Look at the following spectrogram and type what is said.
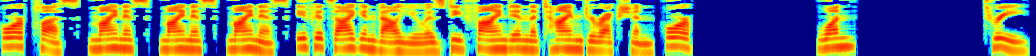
or plus, minus, minus, minus if its eigenvalue is defined in the time direction, or 1 3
